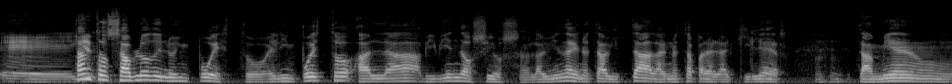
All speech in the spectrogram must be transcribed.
Eh, Tanto se habló de lo impuesto, el impuesto a la vivienda ociosa, la vivienda que no está habitada, que no está para el alquiler. También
